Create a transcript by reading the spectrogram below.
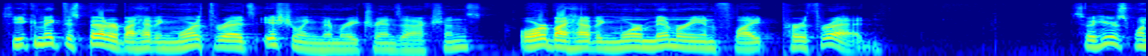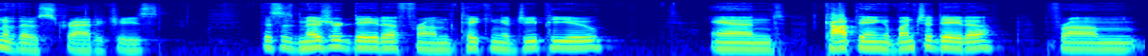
So you can make this better by having more threads issuing memory transactions, or by having more memory in flight per thread. So here's one of those strategies. This is measured data from taking a GPU and copying a bunch of data from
